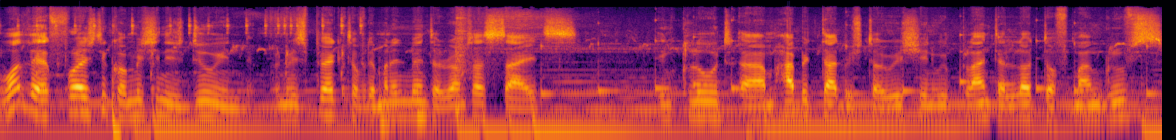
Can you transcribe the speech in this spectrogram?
What the Forestry Commission is doing in respect of the management of Ramsar sites include um, habitat restoration. We plant a lot of mangroves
